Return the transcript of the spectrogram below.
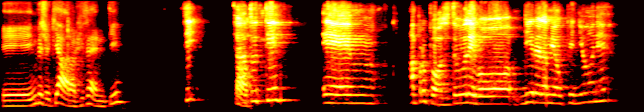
E invece Chiara, ci senti? Sì, ciao, ciao. a tutti. E, ehm, a proposito, volevo dire la mia opinione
